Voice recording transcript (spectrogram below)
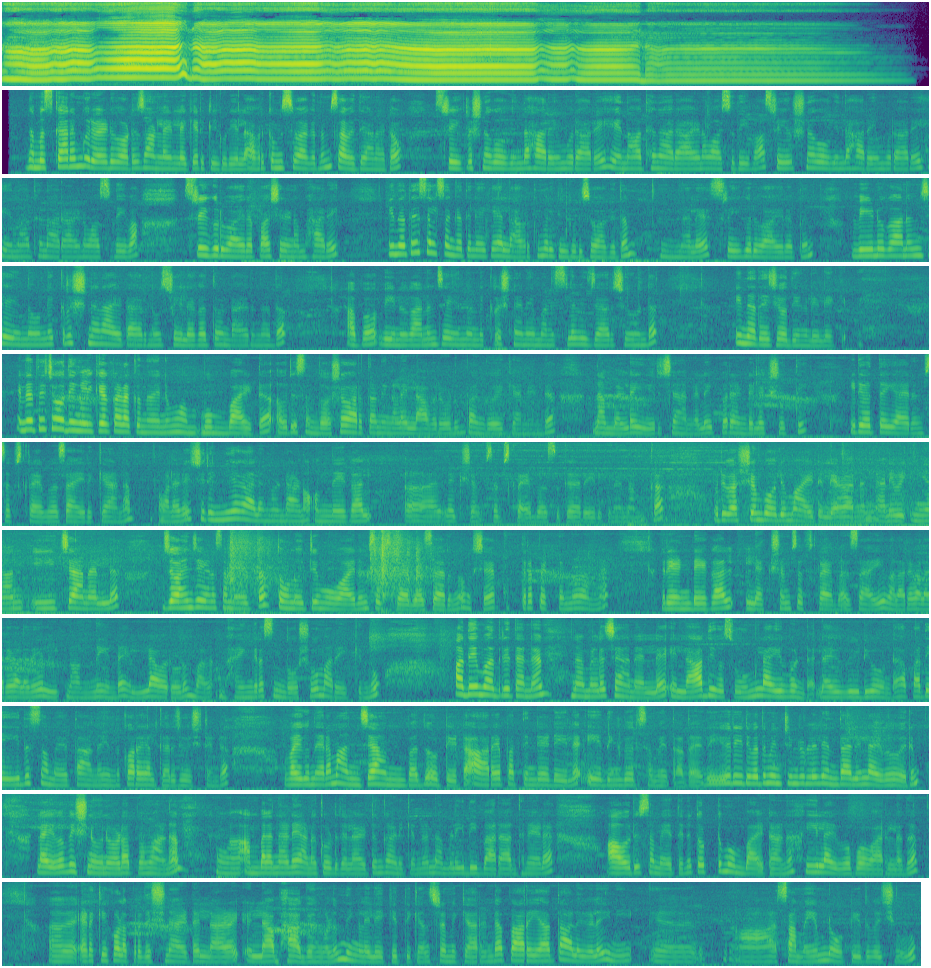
നമസ്കാരം ഗുരുവായൂർ വാട്ടേഴ്സ് ഓൺലൈനിലേക്ക് ഒരിക്കൽ കൂടി എല്ലാവർക്കും സ്വാഗതം. സവിതയാണ് കേട്ടോ. ശ്രീകൃഷ്ണ ഗോവിന്ദ ഹരേ മുരാരെ ഹേനാഥ നാരായണ വാസുദേവ. ശ്രീകൃഷ്ണ ഗോവിന്ദ ഹരേ മുരാരെ ഹേനാഥ നാരായണ വാസുദേവ. ശ്രീ ഗുരുവായൂരപ്പ ശരണം ഹരേ. ഇന്നത്തെ സത്സംഗത്തിലേക്ക് എല്ലാവർക്കും ഒരിക്കൽ കൂടി സ്വാഗതം. ഇന്നലെ ശ്രീ ഗുരുവായൂരപ്പൻ വേണുഗാനം ചെയ്യുന്ന ഉണ്ണികൃഷ്ണനായിട്ടായിരുന്നു ശ്രീലകത്ത് ഉണ്ടായിരുന്നത് അപ്പോൾ വേണുഗാനം ചെയ്യുന്ന ഉണ്ണികൃഷ്ണനെ മനസ്സിൽ വിചാരിച്ചുകൊണ്ട് ഇന്നത്തെ ചോദ്യങ്ങളിലേക്ക്. ഇന്നത്തെ ചോദ്യങ്ങളിലേക്ക് കടക്കുന്നതിന് മുമ്പായിട്ട് ഒരു സന്തോഷ വാർത്ത നിങ്ങളെല്ലാവരോടും പങ്കുവയ്ക്കാനുണ്ട്. നമ്മളുടെ ഈ ഒരു ചാനൽ ഇപ്പോൾ രണ്ട് ലക്ഷത്തി ഇരുപത്തയ്യായിരം സബ്സ്ക്രൈബേഴ്സ് ആയിരിക്കുകയാണ് വളരെ ചുരുങ്ങിയ കാലം കൊണ്ടാണ് ഒന്നേകാൽ ലക്ഷം സബ്സ്ക്രൈബേഴ്സ് കയറിയിരിക്കുന്നത് നമുക്ക്. ഒരു വർഷം പോലും ആയിട്ടില്ല. കാരണം ഞാൻ ഞാൻ ഈ ചാനലിൽ ജോയിൻ ചെയ്യുന്ന സമയത്ത് തൊണ്ണൂറ്റി മൂവായിരം സബ്സ്ക്രൈബേഴ്സ് ആയിരുന്നു. പക്ഷേ ഇത്ര പെട്ടെന്ന് തന്നെ രണ്ടേകാൽ ലക്ഷം സബ്സ്ക്രൈബേഴ്സായി വളരെ വളരെ വളരെ നന്ദിയുണ്ട്. എല്ലാവരോടും ഭയങ്കര സന്തോഷവും അറിയിക്കുന്നു. അതേമാതിരി തന്നെ നമ്മുടെ ചാനലിൽ എല്ലാ ദിവസവും ലൈവ് ഉണ്ട് ലൈവ് വീഡിയോ ഉണ്ട്. അപ്പോൾ അത് ഏത് സമയത്താണ് എന്ന് കുറേ ആൾക്കാർ ചോദിച്ചിട്ടുണ്ട്. വൈകുന്നേരം അഞ്ച് അൻപത് തൊട്ടിട്ട് ആറ് പത്തിന്റെ ഇടയിൽ ഏതെങ്കിലും ഒരു സമയത്ത് അതായത് ഈ ഒരു ഇരുപത് മിനിറ്റിന്റെ ഉള്ളിൽ എന്തായാലും ലൈവ് വരും. ലൈവ് വിഷ്ണുവിനോടൊപ്പമാണ്. അമ്പലനടയാണ് കൂടുതലായിട്ടും കാണിക്കുന്നത്. നമ്മൾ ഈ ദീപാരാധനയുടെ ആ ഒരു സമയത്തിന് തൊട്ട് മുമ്പായിട്ടാണ് ഈ ലൈവ് പോവാറുള്ളത്. ഇടയ്ക്ക് കുളപ്രദക്ഷിണമായിട്ട് എല്ലാ എല്ലാ ഭാഗങ്ങളും നിങ്ങളിലേക്ക് എത്തിക്കാൻ ശ്രമിക്കാറുണ്ട്. അപ്പോൾ അറിയാത്ത ആളുകൾ ഇനി ആ സമയം നോട്ട് ചെയ്ത് വെച്ചോളൂ.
